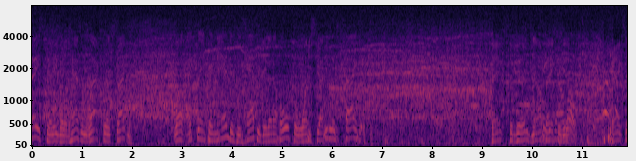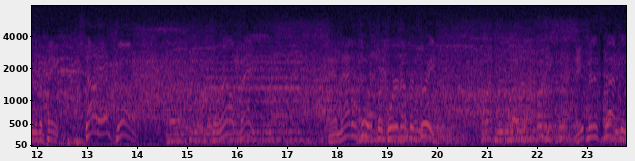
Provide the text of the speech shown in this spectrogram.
pace, Kenny, but it hasn't lacked for excitement. Well, I think Hernandez is happy they're going to hold for one shot. He looks tired. Banks to Binns. Now Banks again. low. Banks into the paint. Shot is good. Darrell Banks. And that'll do it for quarter number three. Eight minutes left in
